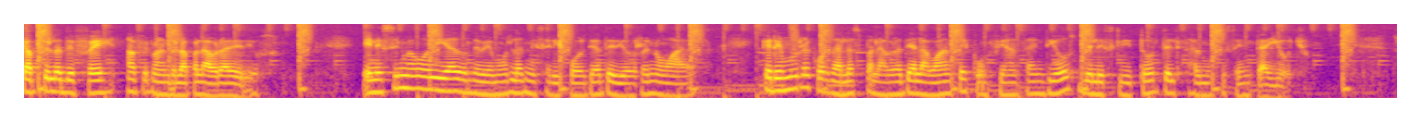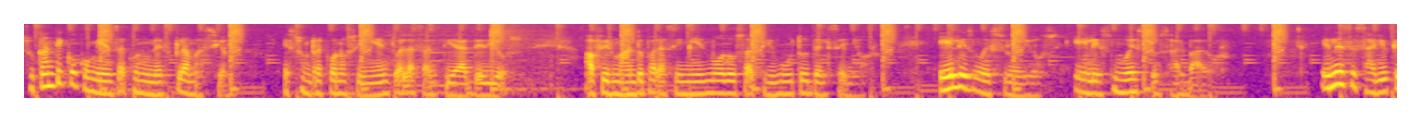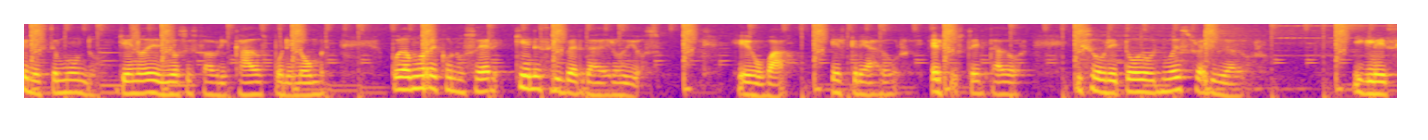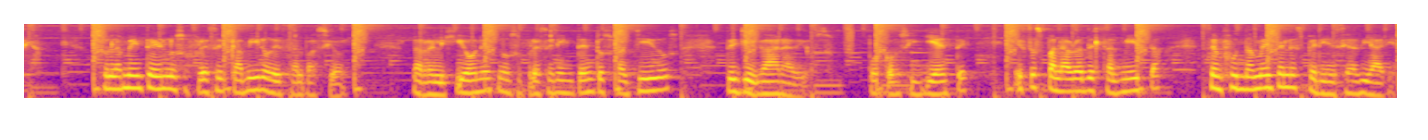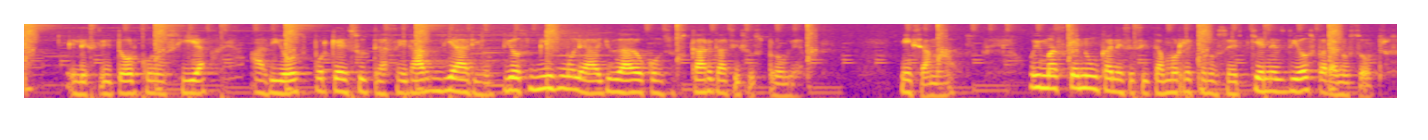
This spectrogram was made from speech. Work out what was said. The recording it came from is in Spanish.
cápsulas de fe afirmando la palabra de Dios. En este nuevo día donde vemos las misericordias de Dios renovadas, queremos recordar las palabras de alabanza y confianza en Dios del escritor del Salmo 68. Su cántico comienza con una exclamación. Es un reconocimiento a la santidad de Dios, afirmando para sí mismo dos atributos del Señor. Él es nuestro Dios, Él es nuestro Salvador. Es necesario que en este mundo lleno de dioses fabricados por el hombre podamos reconocer quién es el verdadero Dios. Jehová, el Creador, el sustentador y sobre todo nuestro ayudador. Iglesia, solamente Él nos ofrece el camino de salvación. Las religiones nos ofrecen intentos fallidos de llegar a Dios. Por consiguiente, estas palabras del salmista se fundamentan en la experiencia diaria, el escritor conocía a Dios porque en su trasegar diario Dios mismo le ha ayudado con sus cargas y sus problemas. Mis amados, hoy más que nunca necesitamos reconocer quién es Dios para nosotros,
